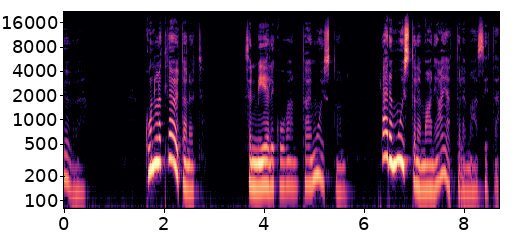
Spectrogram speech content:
Hyvä. Kun olet löytänyt sen mielikuvan tai muiston, lähde muistelemaan ja ajattelemaan sitä.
